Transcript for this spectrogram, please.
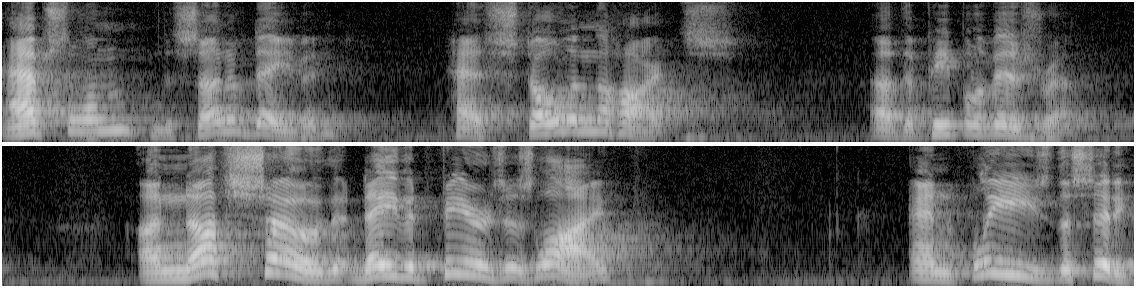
Absalom, the son of David, has stolen the hearts of the people of Israel. Enough so that David fears his life and flees the city.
